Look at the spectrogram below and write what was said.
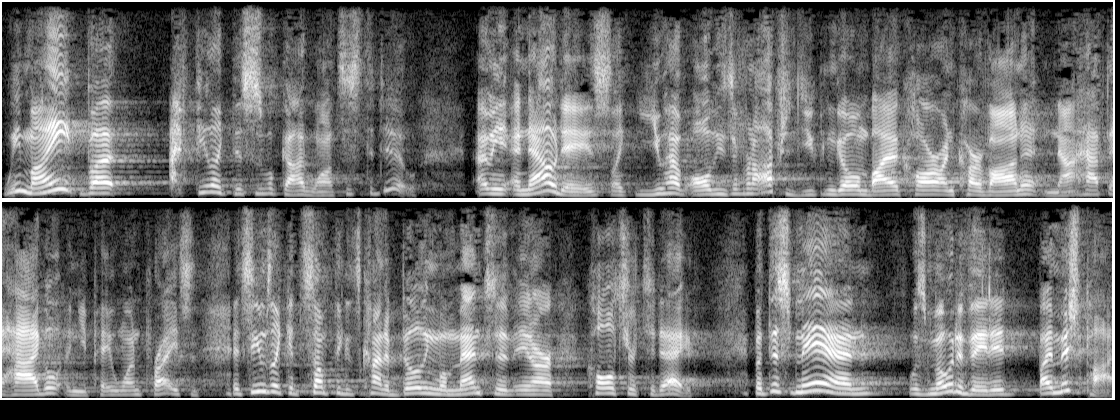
we might, but I feel like this is what God wants us to do. I mean, and nowadays, like you have all these different options. You can go and buy a car on Carvana, not have to haggle, and you pay one price. And it seems like it's something that's kind of building momentum in our culture today. But this man was motivated by mishpat.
